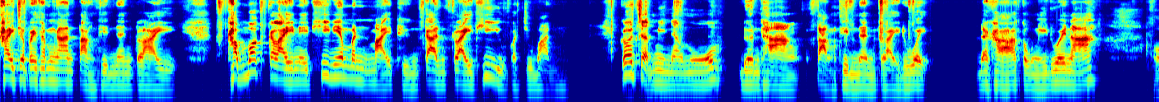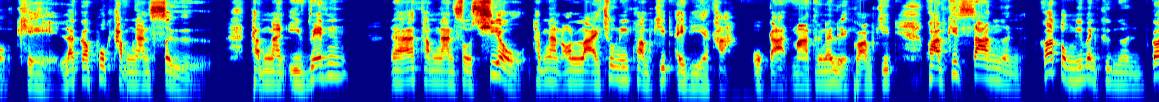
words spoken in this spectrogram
ใครจะไปทำงานต่างถิ่นแดนไกลคำว่าไกลในที่นี้มันหมายถึงการไกลที่อยู่ปัจจุบัน ก็จะมีแนวโน้มเดินทางต่างถิ่นแดนไกลด้วยนะคะ ตรงนี้ด้วยนะ โอเค แล้วก็พวกทำงานสื่อทำงานอีเวนต์ นะทำงานโซเชียลทำงานออนไลน์ช่วงนี้ความคิดไอเดียค่ะ โอกาสมาทั้งนั้นเลยความคิด ความคิดสร้างเงิน ก็ตรงนี้มันคือเงิน ก็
